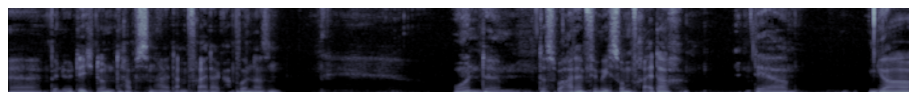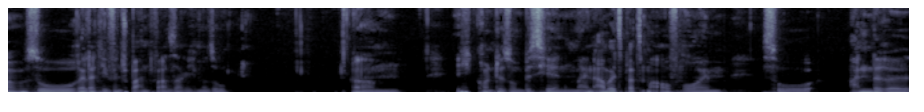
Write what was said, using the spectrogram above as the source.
äh, benötigt und habe es dann halt am Freitag abholen lassen. Und ähm, das war dann für mich so ein Freitag, der ja so relativ entspannt war, sage ich mal so. Ähm, ich konnte so ein bisschen meinen Arbeitsplatz mal aufräumen, so andere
